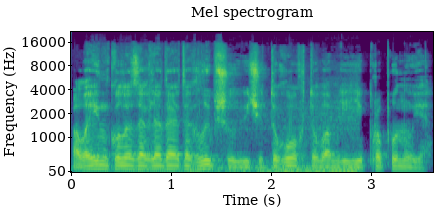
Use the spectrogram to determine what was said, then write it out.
Але інколи заглядаєте глибше у вічі того, хто вам її пропонує.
